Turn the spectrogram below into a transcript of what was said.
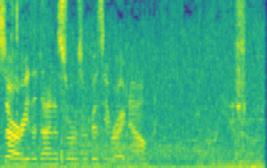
Sorry, the dinosaurs are busy right now. What are you doing?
